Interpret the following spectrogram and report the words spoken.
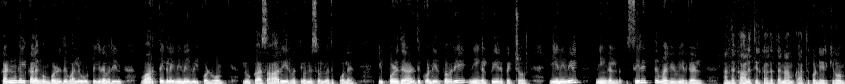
கண்கள் கலங்கும் பொழுது வலுவூட்டுகிறவரின் வார்த்தைகளை நினைவில் கொள்வோம். லூகாஸ் ஆறு இருபத்தி ஒன்று சொல்வது போல இப்பொழுது அழுது கொண்டிருப்பவரே நீங்கள் பேறு பெற்றோர். ஏனெனில் நீங்கள் சிரித்து மகிழ்வீர்கள். அந்த காலத்திற்காகத்தான் நாம் காத்து கொண்டிருக்கிறோம்.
